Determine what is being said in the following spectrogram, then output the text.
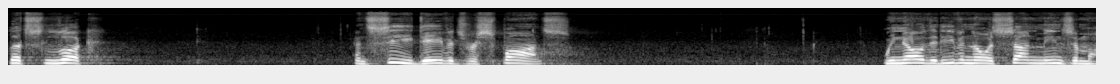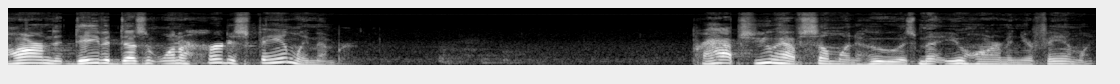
let's look and see David's response. We know that even though his son means him harm, that David doesn't want to hurt his family member. Perhaps you have someone who has meant you harm in your family.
